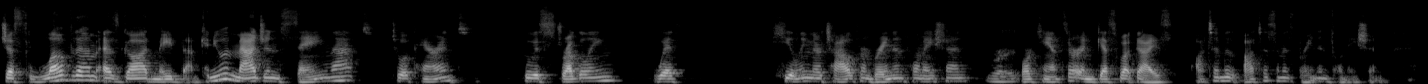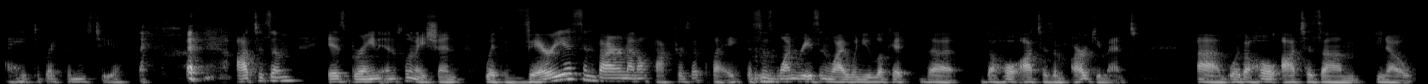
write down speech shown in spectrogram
just love them as God made them. Can you imagine saying that to a parent who is struggling with healing their child from brain inflammation right. or cancer? And guess what, guys? Autism, autism is brain inflammation. I hate to break the news to you. autism is brain inflammation with various environmental factors at play. This mm-hmm. is one reason why, when you look at the the whole autism argument um, or the whole autism, you know,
